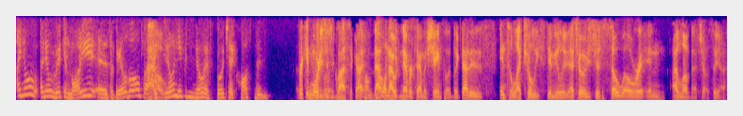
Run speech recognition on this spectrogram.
I know I know Rick and Morty is available, but Wow. I don't even know if BoJack Horseman. Rick and Morty's just a classic. I, that one I would never say I'm ashamed to. Like that is intellectually stimulating. That show is just so well written. I love that show. So yes.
